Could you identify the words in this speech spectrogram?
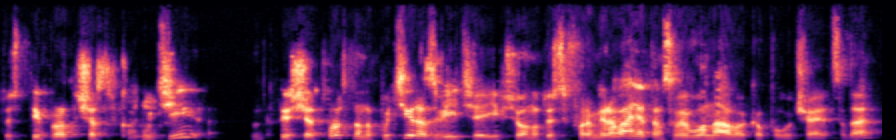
То есть ты просто сейчас конечно. в пути, ты сейчас просто на пути развития, и все. Ну, то есть формирование там своего навыка получается, да?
